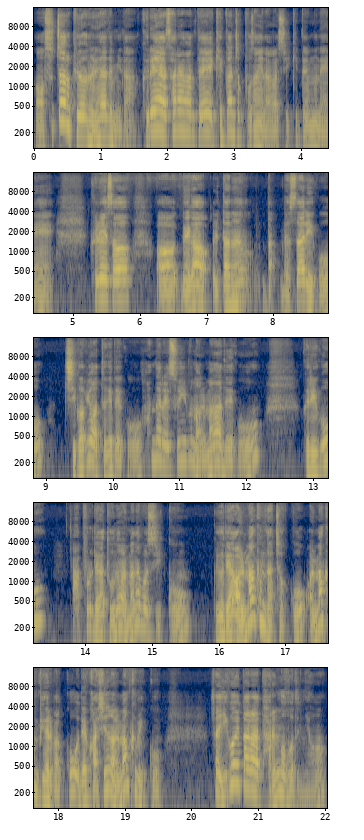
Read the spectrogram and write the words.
어, 숫자로 표현을 해야 됩니다. 그래야 사람한테 객관적 보상이 나갈 수 있기 때문에 그래서 어, 내가 일단은 나- 몇 살이고 직업이 어떻게 되고 한 달에 수입은 얼마나 되고 그리고 앞으로 내가 돈을 얼마나 벌 수 있고 그리고 내가 얼만큼 다쳤고 얼만큼 피해를 받고 내 과실은 얼만큼 있고 자 이거에 따라 다른 거거든요.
